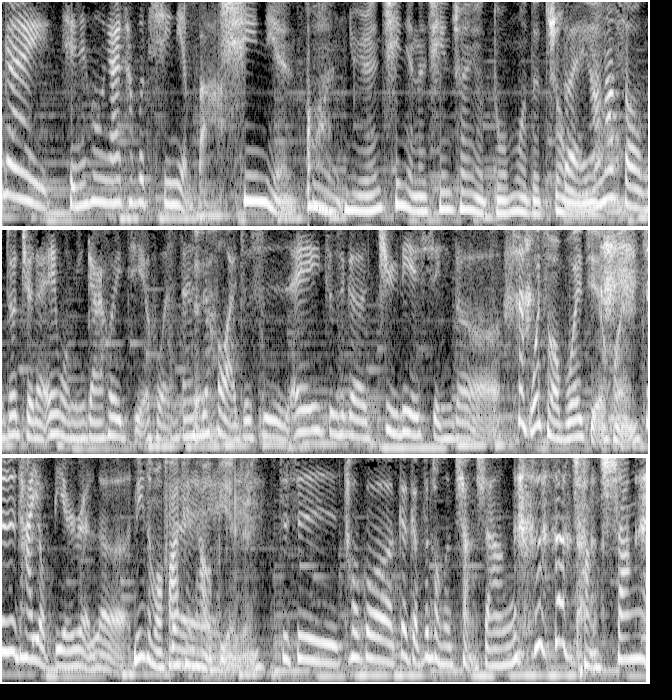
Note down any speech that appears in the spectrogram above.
大概前前后后应该差不多七年吧。七年哇，女人七年的青春有多么的重要？对，然后那时候我们就觉得，哎，我们应该会结婚，但是后来就是，哎，就是个剧烈型的。为什么不会结婚？就是他有别人了。你怎么发现他有别人？就是透过各个不同的厂商。厂商哦，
